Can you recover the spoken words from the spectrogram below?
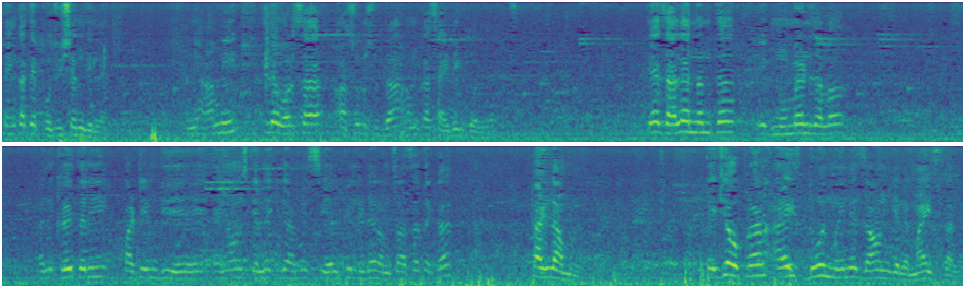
तांकां ते पोजिशन दिलें आनी आमी इतले वर्सां आसून सुद्दां आमकां सायडीक दवरले ते जाल्या नंतर एक मुवमेंट जालो आनी खंय तरी पार्टीन एनावन्स केलें की आमी सी एल पी लिडर आमचो आसा ताका काडला म्हणून. तेज्या उपरांत आयज दोन म्हयने जावन गेले मायज जाले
